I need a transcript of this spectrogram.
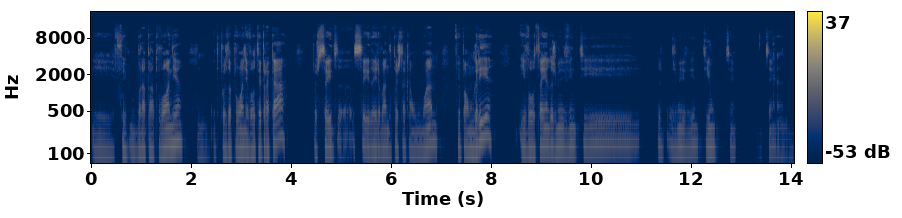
e fui morar para a Polónia. Hum. depois da Polónia voltei para cá. Depois saí, de, saí da Irlanda, depois de estar cá um ano. Fui para a Hungria e voltei em 2020, 2021. Sim. sim. Caramba.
